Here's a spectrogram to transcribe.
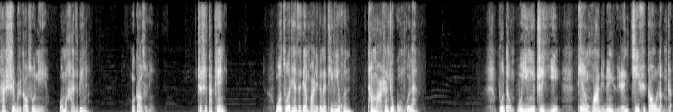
他是不是告诉你我们孩子病了？”我告诉你，这是他骗你。我昨天在电话里跟他提离婚，他马上就滚回来了。不等吴英英质疑，电话里的女人继续高冷着：“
